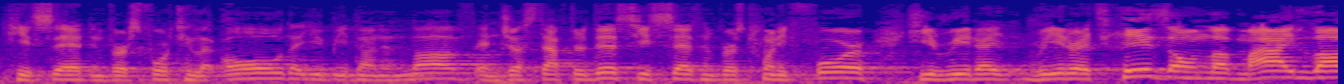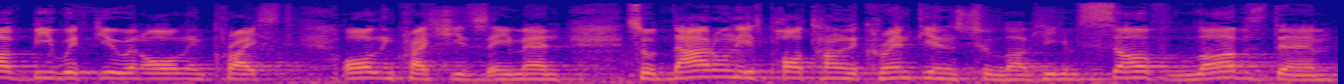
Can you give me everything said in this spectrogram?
he said in verse 14, Let all that you be done in love. And just after this, he says in verse 24, he reiterates his own love. My love be with you and all in Christ, all in Christ Jesus. Amen. So not only is Paul telling the Corinthians to love, he himself loves them.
